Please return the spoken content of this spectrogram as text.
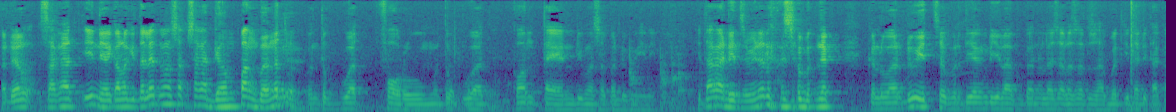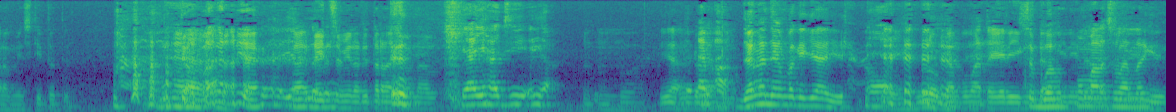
Padahal sangat ini ya kalau kita lihat memang sa- sangat gampang banget loh untuk buat forum, untuk buat konten di masa pandemi ini. Kita ngadain seminar nggak usah banyak keluar duit seperti yang dilakukan oleh salah satu sahabat kita di Takram Institute. Itu. Mudah banget dia. Ngadain seminar internasional. Kiai Haji iya. Iya MA jangan jangan pakai kiai. Oh. Belum mampu materi sebuah pemalsuan lagi.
